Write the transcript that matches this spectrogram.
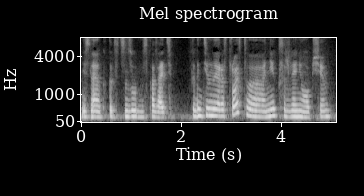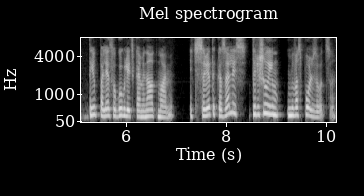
не знаю, как это цензурно сказать, когнитивные расстройства, они, к сожалению, общие. Ты полез гуглить камин маме эти советы казались... Ты решила им не воспользоваться?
